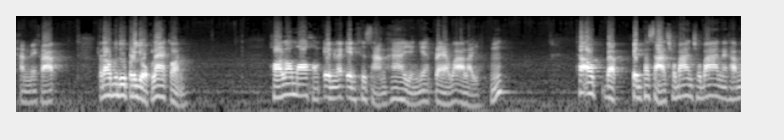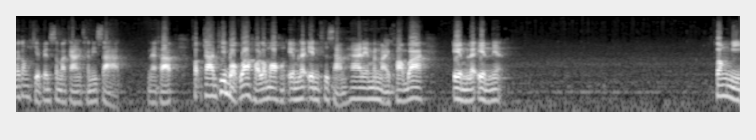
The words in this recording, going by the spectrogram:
ทันไหมครับ เรามาดูประโยคแรกก่อนหอรมอของ m และ n คือ 35 อย่างเงี้ยแปลว่าอะไร ถ้าเอาแบบเป็นภาษาชาวบ้านชาวบ้านนะครับ ไม่ต้องเขียนเป็นสมการคณิตศาสตร์นะครับการที่บอกว่าหอรมอของ m และ n คือ 35เนี่ยมันหมายความว่า m และ n เนี่ยต้องมี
